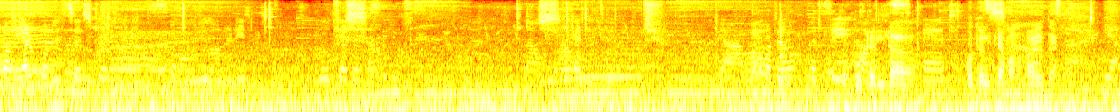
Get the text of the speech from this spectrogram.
From airport it's just 20 minutes. So we already booked at an Now we are headed to yeah, our hotel. Let's see how it's at. Hotel কেমন হয় দেখো Yeah.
